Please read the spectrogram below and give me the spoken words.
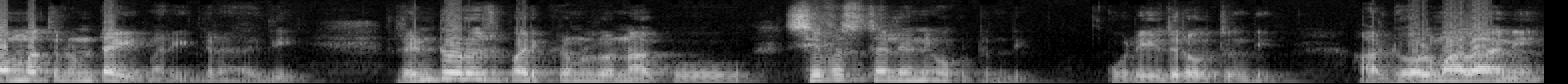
గమ్మత్తులు ఉంటాయి మరి ఇది. రెండో రోజు పరిక్రమలో నాకు శివస్థలి అని ఒకటి ఉంది. ఒకటి ఎదురవుతుంది. ఆ డోల్మాల అని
